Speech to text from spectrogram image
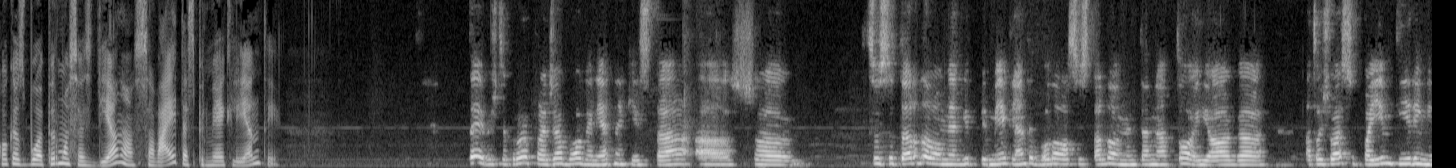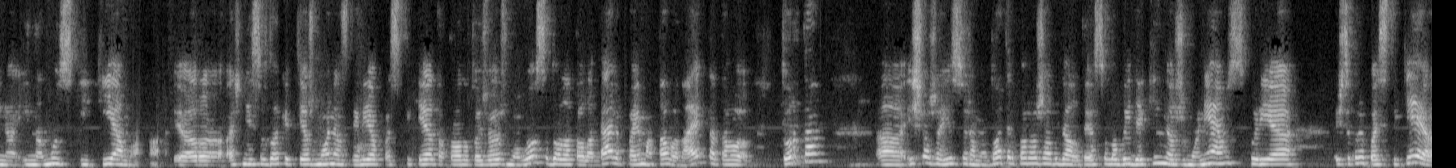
kokios buvo pirmosios dienos, savaitės, pirmieji klientai? Taip, iš tikrųjų, pradžia buvo ganėtinai keista. Aš susitardavom, netgi pirmieji klientai būdavo susitardavom internetu, jog atvažiuosiu paimti įrenginio į namus, į kiemą. Ir aš neįsivaizduoju, kaip tie žmonės galėjo pasitikėti, atrodo, atvažiuoja žmogus, duoda tau lapelį, paima tavo daiktą, tavo turtą, išveža jį suremontuoti ir paraža atgal. Tai esu labai dėkinga žmonėms, kurie iš tikrųjų pasitikėjo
